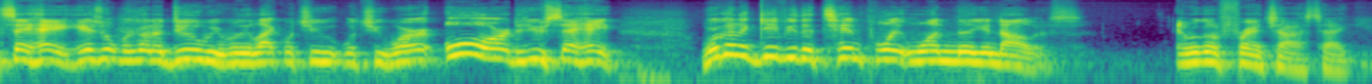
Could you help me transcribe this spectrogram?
say, "Hey, here's what we're going to do. We really like what you what you were," or do you say, "Hey, we're going to give you the 10.1 million dollars, and we're going to franchise tag you"?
